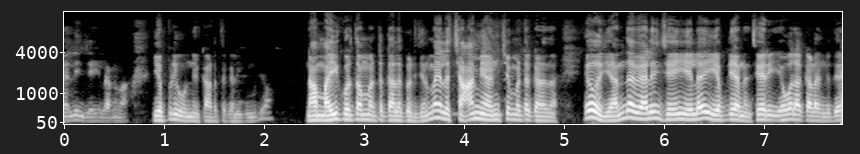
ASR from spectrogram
வேலையும் செய்யலன்னா எப்படி ஒன்று கடத்தை கழிக்க முடியும்? நான் மை கொடுத்தா மட்டும் கடிச்சணுமா இல்லை சாமி அனுப்பிச்சு மட்டும் கடை யோ எந்த வேலையும் செய்யலை. எப்படியான சரி எவ்வளோ கடங்குது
